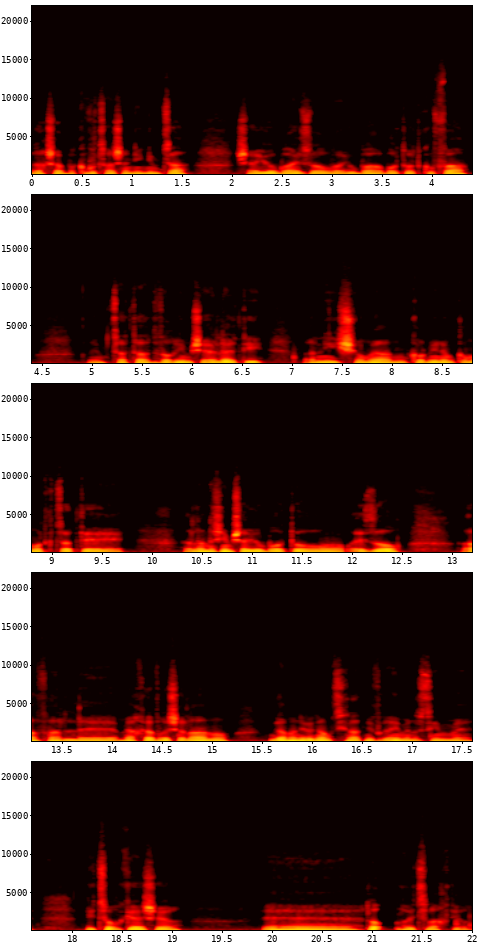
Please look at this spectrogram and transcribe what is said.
ועכשיו בקבוצה שאני נמצא, שהיו באזור והיו בא, באותה תקופה, עם קצת הדברים שהעליתי, אני שומע מכל מיני מקומות קצת אה, על אנשים שהיו באותו אזור. אבל uh, מהחבר'ה שלנו, גם אני וגם קצינת נפגעים מנסים uh, ליצור קשר. לא, לא הצלחתי עוד.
